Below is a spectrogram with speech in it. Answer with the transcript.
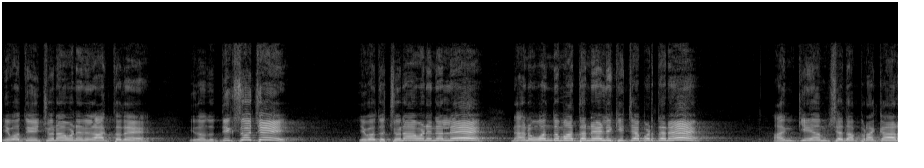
ಇವತ್ತು ಈ ಚುನಾವಣೆಯಲ್ಲಿ ಆಗ್ತದೆ. ಇದೊಂದು ದಿಕ್ಸೂಚಿ. ಇವತ್ತು ಚುನಾವಣೆಯಲ್ಲಿ ನಾನು ಒಂದು ಮಾತನ್ನು ಹೇಳಲಿಕ್ಕೆ ಇಚ್ಛಪಡ್ತೇನೆ. ಅಂಕಿ ಅಂಶದ ಪ್ರಕಾರ,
